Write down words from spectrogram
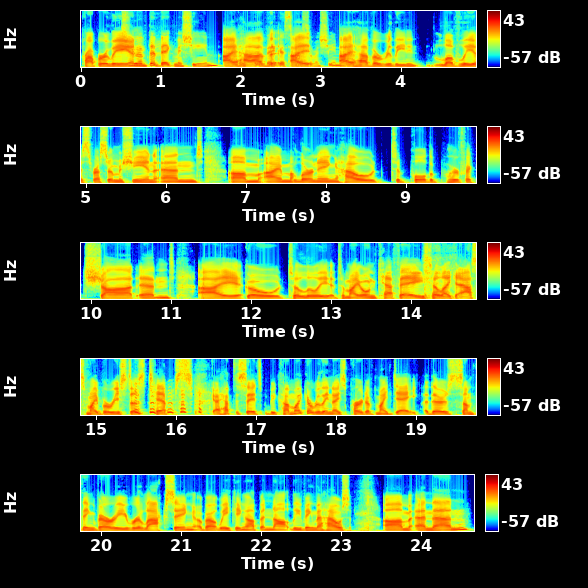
properly. Do you and have the big machine? I Like have the big espresso I, machine. I have a really lovely espresso machine, and um, I'm learning how to pull the perfect shot. And I go to Lilia to my own cafe to like ask my baristas tips. I have to say, it's become like a really nice part of my day. There's something very relaxing about waking up and not leaving the house, um, and then.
